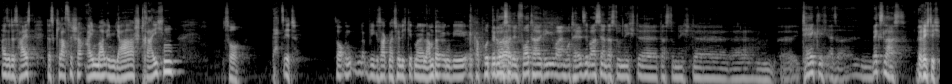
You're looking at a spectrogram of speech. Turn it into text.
Also das heißt, das klassische einmal im Jahr streichen, so, that's it. So, und wie gesagt, natürlich geht meine Lampe irgendwie äh, kaputt. Ja, du hast ja den Vorteil gegenüber einem Hotel, Sebastian, dass du nicht, äh, dass du nicht äh, ähm, äh, täglich also einen Wechsel hast. Ja? Richtig,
